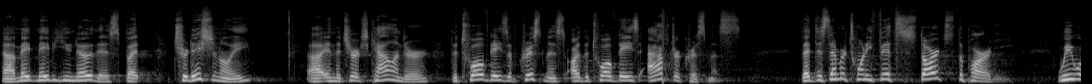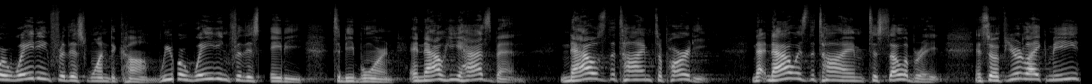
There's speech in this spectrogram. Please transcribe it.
Uh, maybe, maybe, you know this, but traditionally uh, in the church calendar, the 12 days of Christmas are the 12 days after Christmas. That December 25th starts the party. We were waiting for this one to come. We were waiting for this baby to be born. And now he has been. Now's the time to party. Now is the time to celebrate. And so, if you're like me,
